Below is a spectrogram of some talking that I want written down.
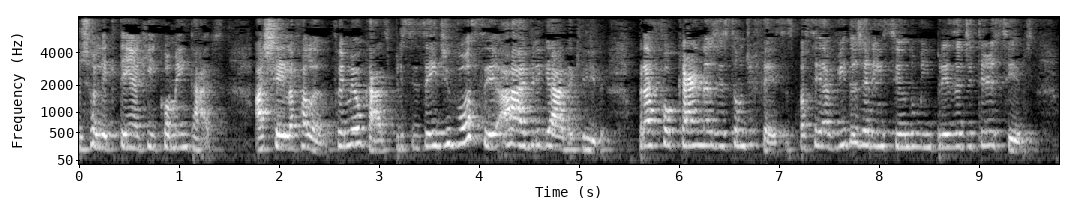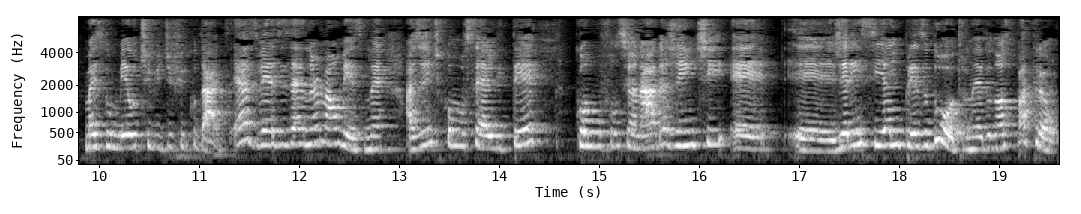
Deixa eu ler que tem aqui comentários. A Sheila falando, foi meu caso, precisei de você. Ah, obrigada, querida. Para focar na gestão de festas. Passei a vida gerenciando uma empresa de terceiros, mas no meu tive dificuldades. É às vezes é normal mesmo, né? A gente como CLT como funcionário, a gente é, é, gerencia a empresa do outro, né? Do nosso patrão.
